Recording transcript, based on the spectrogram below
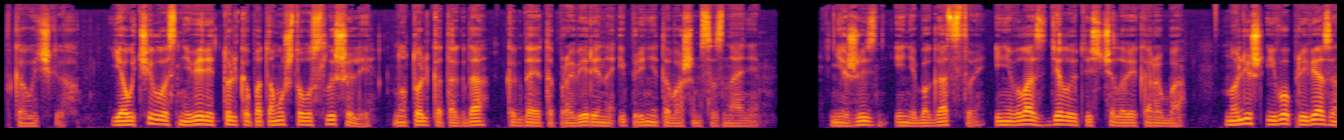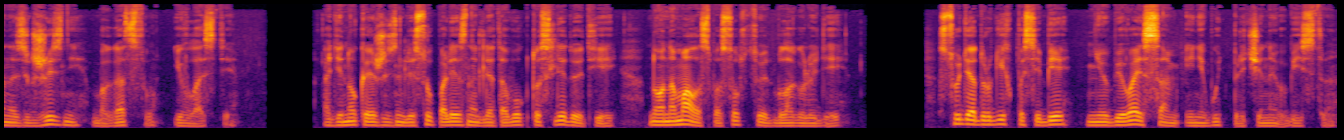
в кавычках. Я учил вас не верить только потому, что услышали, но только тогда, когда это проверено и принято вашим сознанием. Не жизнь и не богатство и не власть делают из человека раба, но лишь его привязанность к жизни, богатству и власти. Одинокая жизнь в лесу полезна для того, кто следует ей, но она мало способствует благу людей. Судя о других по себе, не убивай сам и не будь причиной убийства.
